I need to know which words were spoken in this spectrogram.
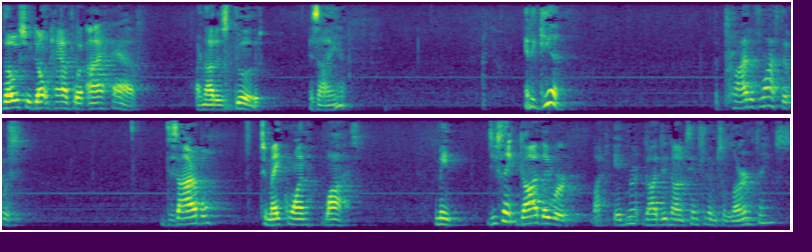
Those who don't have what I have are not as good as I am. And again, the pride of life that was desirable to make one wise. I mean, do you think God, they were like ignorant? God did not intend for them to learn things?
